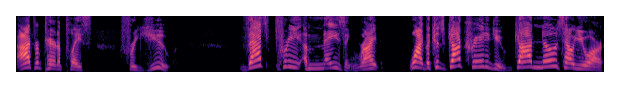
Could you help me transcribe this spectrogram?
I prepared a place for you. That's pretty amazing, right? Why? Because God created you. God knows how you are.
